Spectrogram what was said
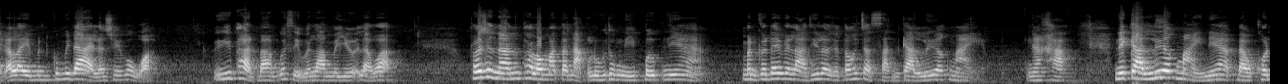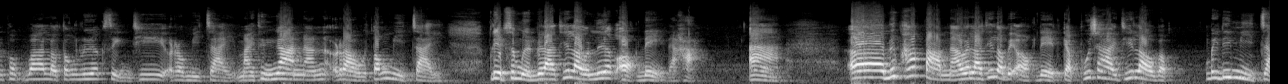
กอะไรมันก็ไม่ได้แล้วใช่ป่าวะที่ผ่านมามก็เสียเวลามาเยอะแล้วอะเพราะฉะนั้นพอเรามาตระหนักรู้ตรงนี้ปุ๊บเนี่ยมันก็ได้เวลาที่เราจะต้องจัดสรรการเลือกใหม่ นะคะในการเลือกใหม่เนี่ยแปลค้นพบว่าเราต้องเลือกสิ่งที่เรามีใจ หมายถึงงานนั้นเราต้องมีใจ เปรียบเสมือนเวลาที่เราเลือกออกเดทอะค่ะอ่านึกภาพตามนะเวลาที่เราไปออกเดทกับผู้ชายที่เราแบบไม่ได้มีใจ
